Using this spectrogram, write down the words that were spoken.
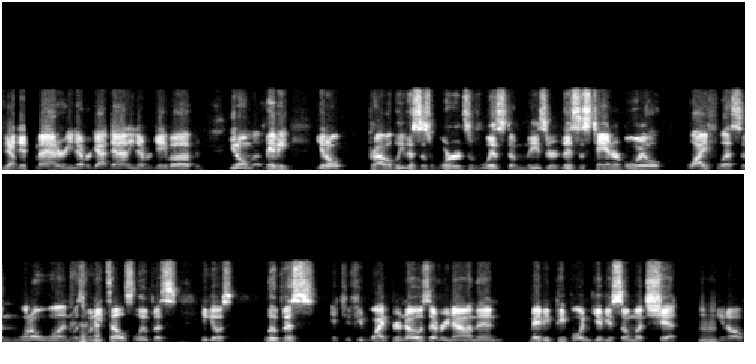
Yeah. It didn't matter. He never got down. He never gave up. And you know, maybe you know, probably this is words of wisdom. These are this is Tanner Boyle life lesson 101 was when he tells Lupus, he goes, Lupus, if if you'd wipe your nose every now and then, maybe people wouldn't give you so much shit. Mhm. You know,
